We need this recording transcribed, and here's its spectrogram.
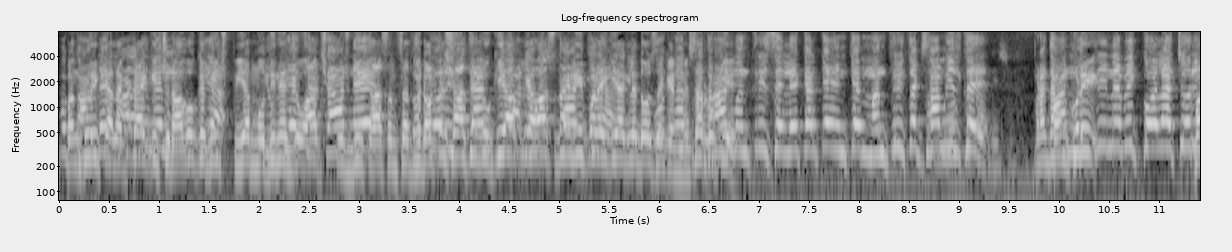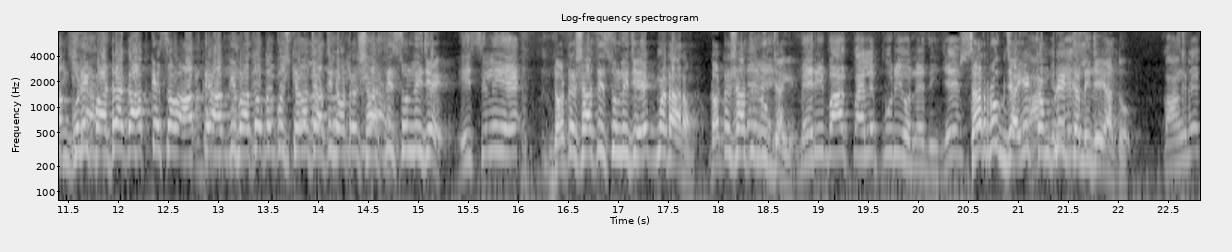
पंखुड़ी क्या लगता है कि चुनावों के बीच पीएम मोदी ने जो आज कुछ भी कहा संसद में। तो डॉक्टर शास्त्री रुकिए आपकी आवाज़ सुनाई नहीं पड़ेगी अगले दो सेकंड में। सर रुकिए। मंत्री से लेकर के इनके मंत्री तक शामिल थे। प्रधानमंत्री ने भी कोयला चोरी पंखुड़ी पाठक आपके सब आपके आपकी बातों पर कुछ कहना चाहती डॉक्टर शास्त्री सुन लीजिए। इसलिए डॉक्टर शास्त्री सुन लीजिए एक मिनट आ रहा हूँ। डॉक्टर शास्त्री रुक जाइए। मेरी बात पहले पूरी होने दीजिए। सर रुक जाइए कंप्लीट कर लीजिए या तो। कांग्रेस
